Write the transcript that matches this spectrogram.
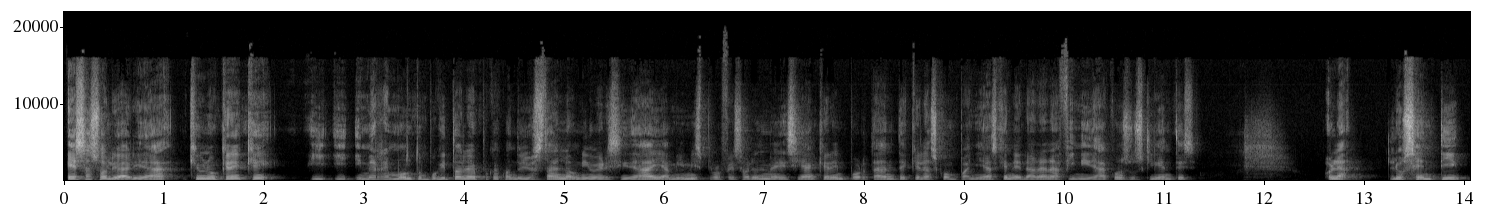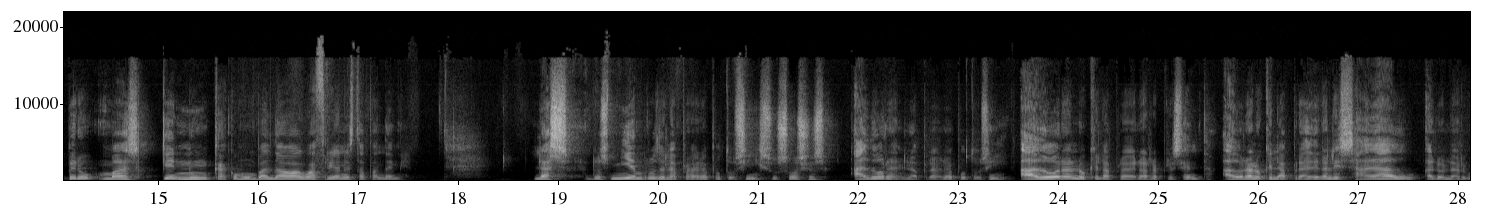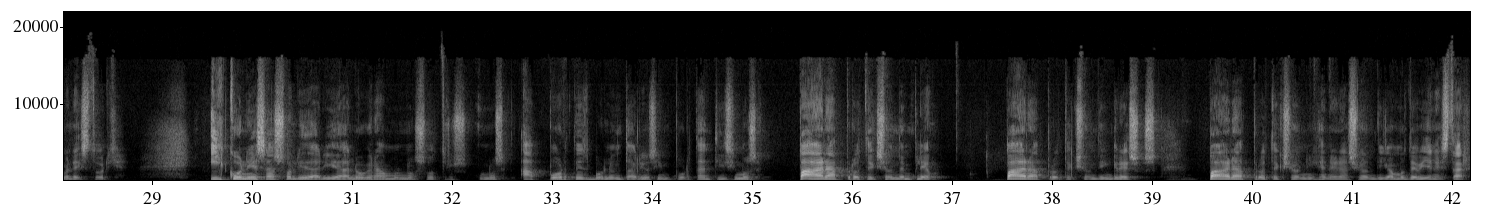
esa solidaridad que uno cree que, y, me remonto un poquito a la época cuando yo estaba en la universidad y a mí mis profesores me decían que era importante que las compañías generaran afinidad con sus clientes. hola, lo sentí, pero más que nunca, como un baldado de agua fría en esta pandemia. Los miembros de la pradera Potosí, sus socios, adoran la pradera Potosí, adoran lo que la pradera representa, adoran lo que la pradera les ha dado a lo largo de la historia. Y con esa solidaridad logramos nosotros unos aportes voluntarios importantísimos para protección de empleo, para protección de ingresos, para protección y generación, digamos, de bienestar.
